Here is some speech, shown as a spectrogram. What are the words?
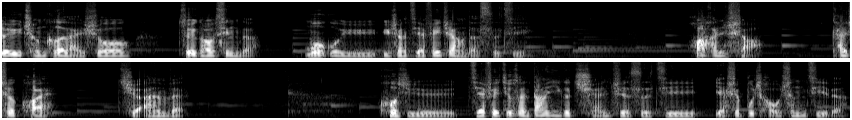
对于乘客来说，最高兴的莫过于遇上杰飞这样的司机。话很少，开车快，却安稳。或许杰飞就算当一个全职司机，也是不愁生计的，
